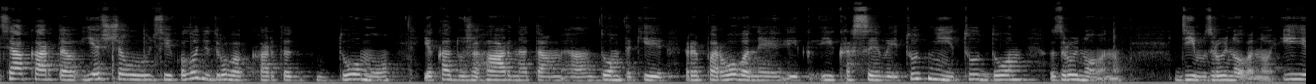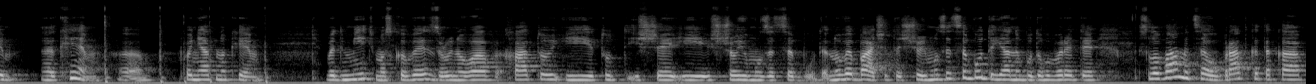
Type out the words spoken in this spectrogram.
ця карта є ще у цій колоді друга карта дому, яка дуже гарна. Там е, дом такий репарований і, і красивий. Тут ні, тут дом зруйновано, дім зруйновано. І е, ким, е, понятно, ким. Ведмідь московець зруйнував хату, і тут іще і що йому за це буде. Ну, ви бачите, що йому за це буде. Я не буду говорити словами. Це обратка така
